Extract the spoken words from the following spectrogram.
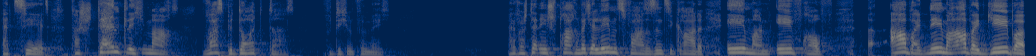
erzählst, verständlich machst. Was bedeutet das für dich und für mich? Eine verständliche Sprache. In welcher Lebensphase sind sie gerade? Ehemann, Ehefrau, Arbeitnehmer, Arbeitgeber,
